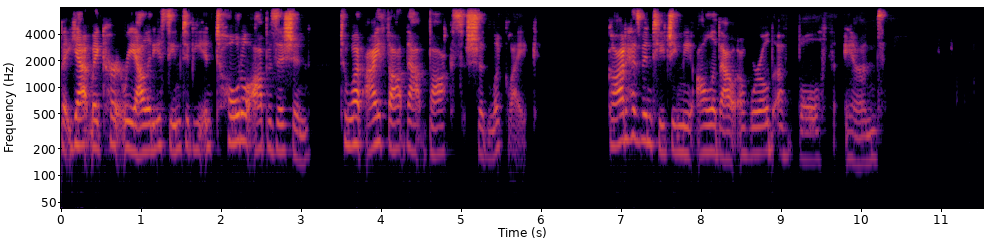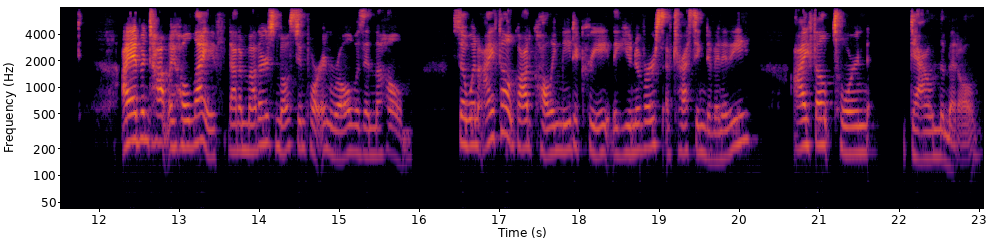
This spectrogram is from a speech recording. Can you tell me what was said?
but yet my current reality seemed to be in total opposition to what I thought that box should look like. God has been teaching me all about a world of both and. I had been taught my whole life that a mother's most important role was in the home. So when I felt God calling me to create the universe of trusting divinity, I felt torn down the middle.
